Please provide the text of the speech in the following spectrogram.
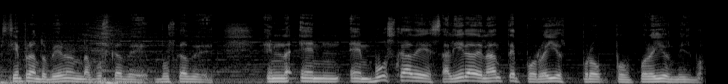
Siempre anduvieron en la busca de, busca de, en, en- en busca de salir adelante por ellos, por- por ellos mismos.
